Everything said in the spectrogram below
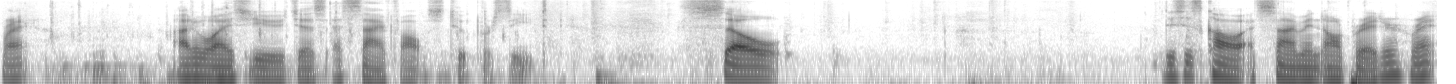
right otherwise you just assign false to proceed. So this is called assignment operator right?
